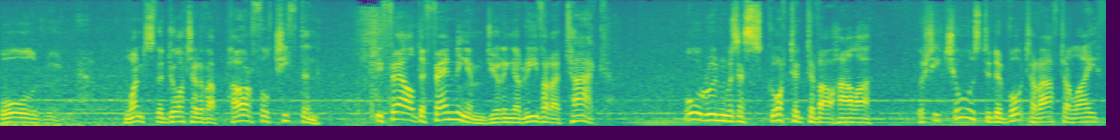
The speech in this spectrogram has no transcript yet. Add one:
Olrun, once the daughter of a powerful chieftain. She fell defending him during a Reaver attack. Olrun was escorted to Valhalla, where she chose to devote her afterlife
